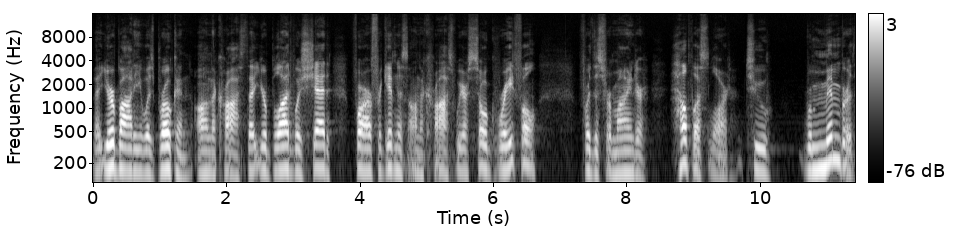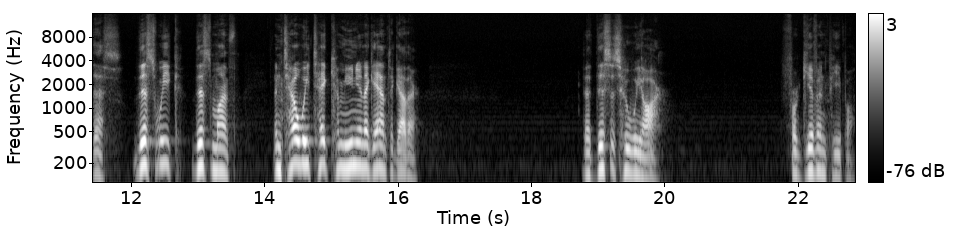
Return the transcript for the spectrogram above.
that your body was broken on the cross, that your blood was shed for our forgiveness on the cross. We are so grateful for this reminder. Help us, Lord, to remember this this week, this month, until we take communion again together. That this is who we are forgiven people.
